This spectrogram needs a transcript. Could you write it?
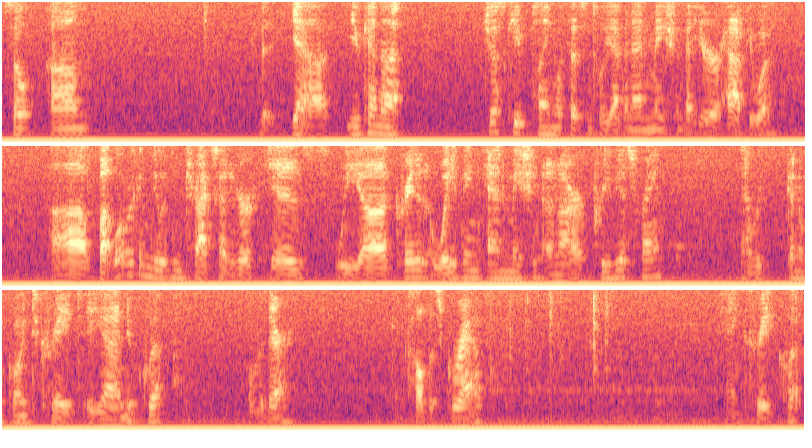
So, um, yeah, you can uh, just keep playing with this until you have an animation that you're happy with. Uh, but what we're going to do within the Trax Editor is we uh, created a waving animation in our previous frame, and we're gonna, going to create a uh, new clip over there. I'm gonna call this grab and create clip.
